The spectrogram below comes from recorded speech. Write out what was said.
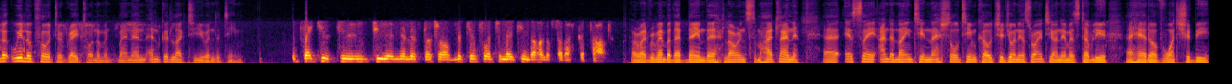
look, we look forward to a great tournament, man, and, and good luck to you and the team. Thank you to, to you and your listeners, I'm Looking forward to making the whole of South Africa proud. All right, remember that name there, Lawrence Mahatlane, uh, SA Under 19 national team coach, joining us right here on MSW ahead of what should be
